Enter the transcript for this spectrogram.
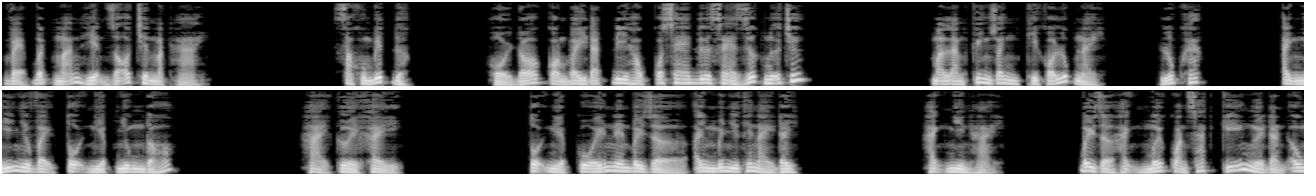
Vẻ bất mãn hiện rõ trên mặt Hải. Sao không biết được? Hồi đó còn bày đặt đi học có xe đưa xe rước nữa chứ. Mà làm kinh doanh thì có lúc này, lúc khác. Anh nghĩ như vậy tội nghiệp Nhung đó. Hải cười khẩy. Tội nghiệp cô ấy nên bây giờ anh mới như thế này đây. Hạnh nhìn Hải. Bây giờ Hạnh mới quan sát kỹ người đàn ông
